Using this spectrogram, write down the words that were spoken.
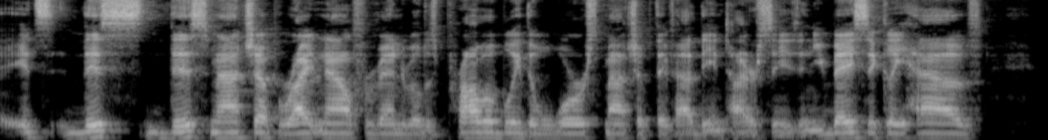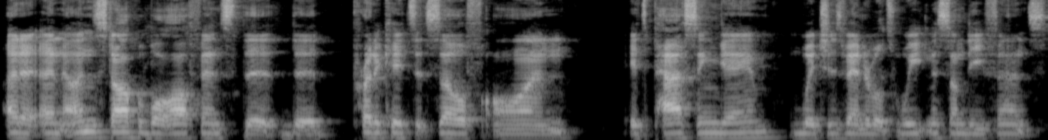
it's this this matchup right now for Vanderbilt is probably the worst matchup they've had the entire season. You basically have an, an unstoppable offense that that predicates itself on its passing game, which is Vanderbilt's weakness on defense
